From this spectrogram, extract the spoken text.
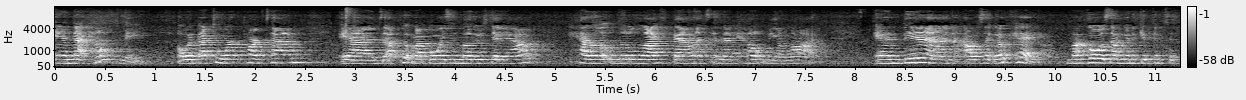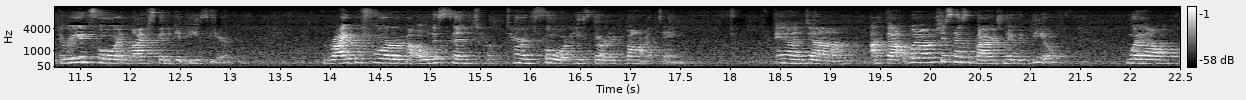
and that helped me. I went back to work part-time, and I put my boys and Mother's Day out, had a little life balance, and that helped me a lot. And then I was like, okay, my goal is I'm going to get them to three and four, and life's going to get easier right before my oldest son turned four, he started vomiting. And um, I thought, well, it just has a virus, no big deal. Well,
